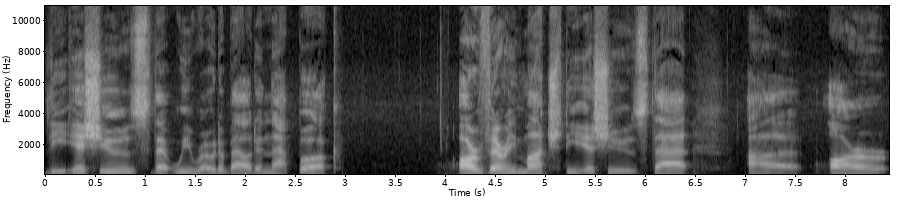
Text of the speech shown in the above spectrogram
the issues that we wrote about in that book are very much the issues that uh, are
